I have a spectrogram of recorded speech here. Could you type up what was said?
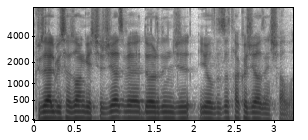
güzel bir sezon geçireceğiz ve dördüncü yıldızı takacağız inşallah.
